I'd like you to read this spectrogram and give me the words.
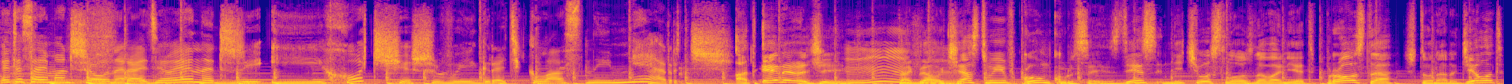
Это Саймон Шоу на Радио Energy. И хочешь выиграть классный мерч? От Energy. Тогда участвуй в конкурсе. Здесь ничего сложного нет. Просто что надо делать?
